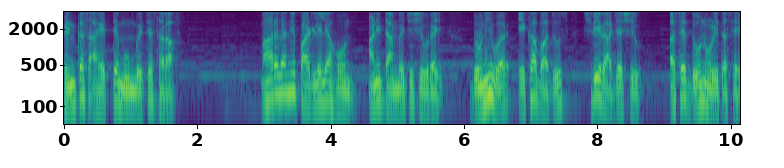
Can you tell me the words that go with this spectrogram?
हिणकस आहेत ते मुंबईचे सराफ. महाराजांनी पाडलेल्या होन आणि तांब्याची शिवराई दोन्हीवर एका बाजूस श्री राजाशिव असे दोन ओळीत असे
